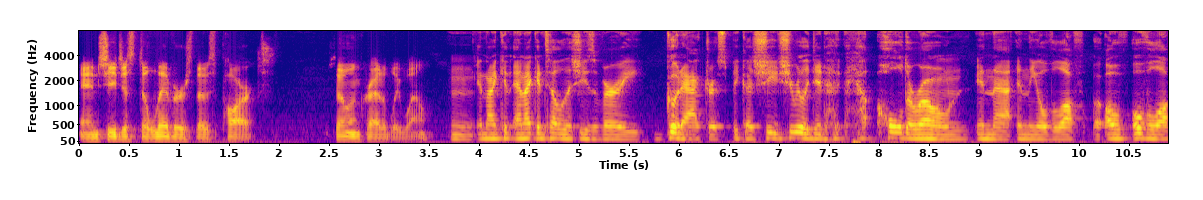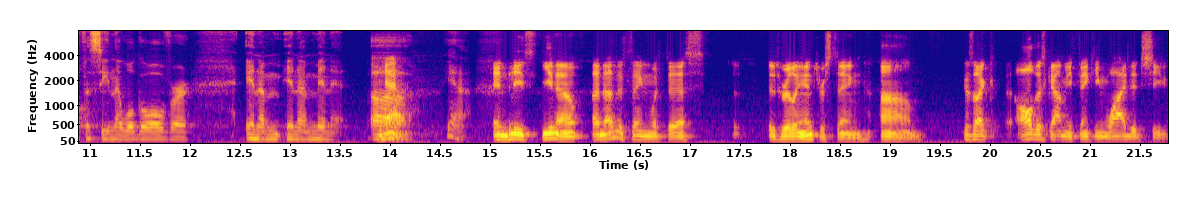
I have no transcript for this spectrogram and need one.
and she just delivers those parts so incredibly well. Mm, and I can and I can tell that she's a very good actress because she she really did hold her own in that in the Oval off, Oval Office scene that we'll go over in a in a minute. Uh, Yeah. yeah. And these, you know, another thing with this is really interesting because like all this got me thinking, why did she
